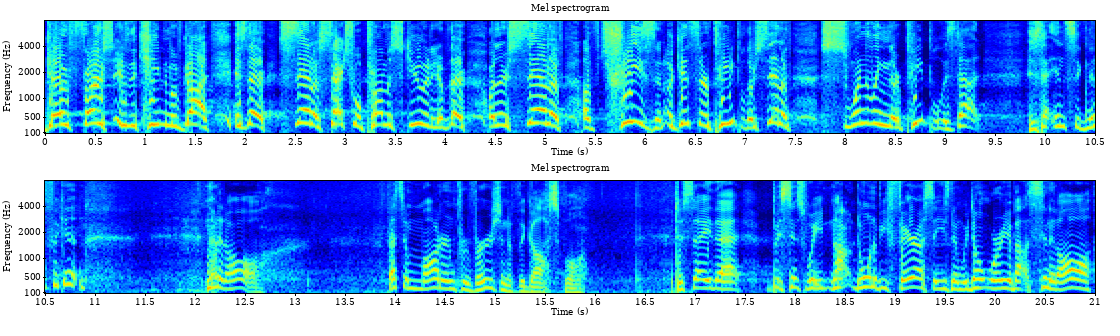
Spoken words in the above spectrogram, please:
go first into the kingdom of God, is their sin of sexual promiscuity, or their, or their sin of, of treason against their people, their sin of swindling their people, is that, is that insignificant? Not at all. That's a modern perversion of the gospel. To say that since we not, don't want to be Pharisees, then we don't worry about sin at all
